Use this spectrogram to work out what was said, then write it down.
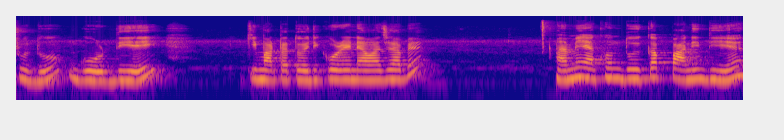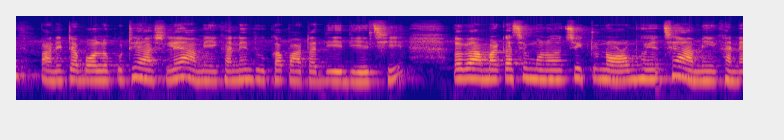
শুধু গুড় দিয়েই কিমাটা তৈরি করে নেওয়া যাবে। আমি এখন দুই কাপ পানি দিয়ে, পানিটা বলক উঠে আসলে আমি এখানে দু কাপ আটা দিয়ে দিয়েছি। তবে আমার কাছে মনে হচ্ছে একটু নরম হয়েছে। আমি এখানে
